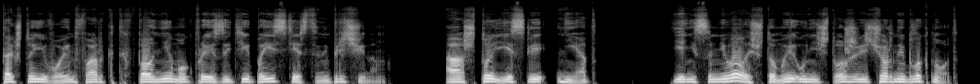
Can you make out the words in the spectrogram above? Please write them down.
Так что его инфаркт вполне мог произойти по естественным причинам. А что, если нет? Я не сомневалась, что мы уничтожили черный блокнот,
